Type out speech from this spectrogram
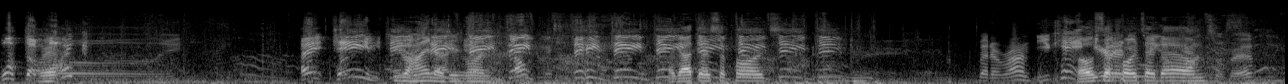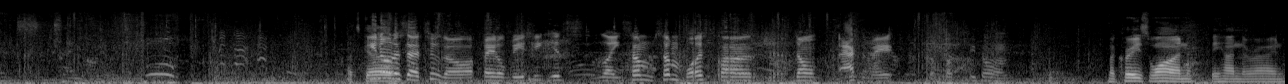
What the Where- fuck? Hey, team, team, behind team, us, he's team, one. team, oh. team, team, team, I got their team, supports. Team, team, team. Better run. You can't Both hear supports are anything on down. console, bro. Let's go. You notice that too, though. A fatal beast. He gets like some some voice lines just don't activate. What the fuck is he doing? McCree's one behind the Rein.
